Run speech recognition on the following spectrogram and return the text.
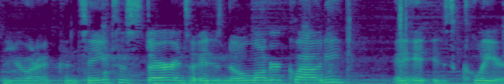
So you're going to continue to stir until it is no longer cloudy and it is clear.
